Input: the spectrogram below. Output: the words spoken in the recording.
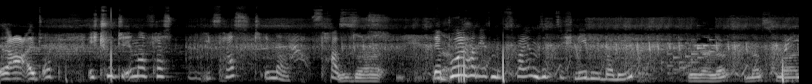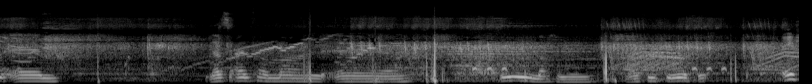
Ja, als ob. Ich shoote immer fast. Fast immer. Fast. Unser, Der Bull hat jetzt mit 72 Leben überlebt. Digga, lass, lass mal, ähm, lass einfach mal, äh, machen. Weiß nicht, wie Uhr ist. Ich. Jetzt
